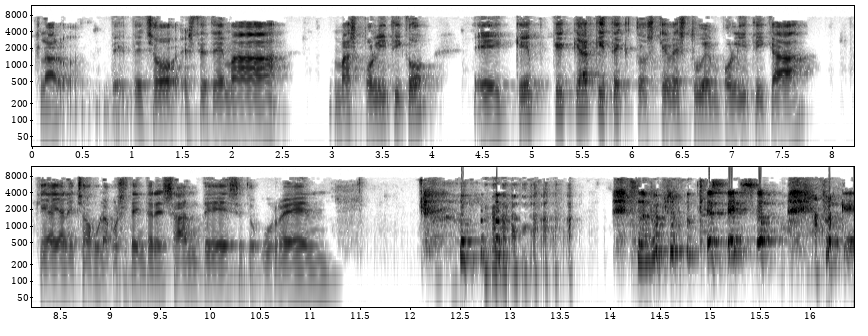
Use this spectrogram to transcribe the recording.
Claro, de, hecho, este tema más político, eh, ¿qué, arquitectos que ves tú en política que hayan hecho alguna cosita interesante se te ocurren? no me preguntes eso, porque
